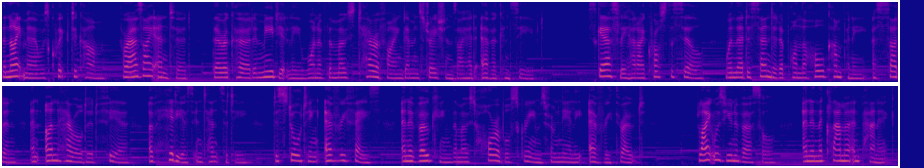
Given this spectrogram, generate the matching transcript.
The nightmare was quick to come, for as I entered, there occurred immediately one of the most terrifying demonstrations I had ever conceived. Scarcely had I crossed the sill when there descended upon the whole company a sudden and unheralded fear of hideous intensity, distorting every face and evoking the most horrible screams from nearly every throat. Flight was universal, and in the clamour and panic,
